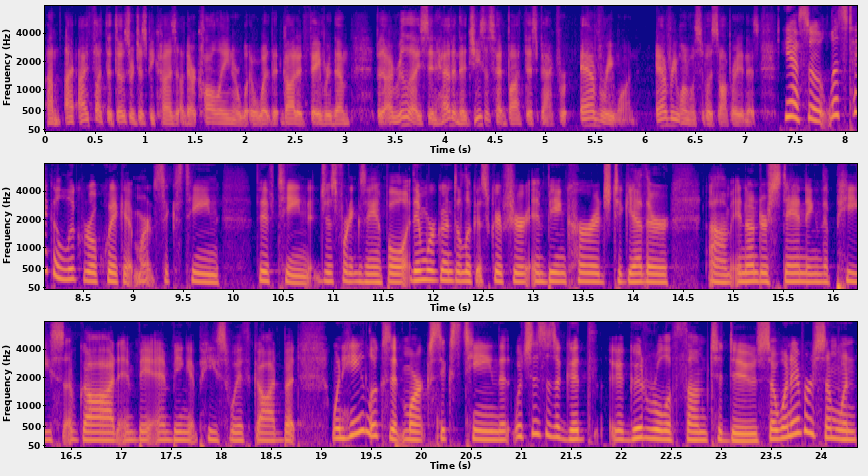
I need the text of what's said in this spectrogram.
Um, I, I, thought that those were just because of their calling or what, or what God had favored them. But I realized in heaven that Jesus had bought this back for everyone. Everyone was supposed to operate in this. Yeah, so let's take a look real quick at Mark 16, 15, just for an example. Then we're going to look at scripture and be encouraged together um, in understanding the peace of God and, be, and being at peace with God. But when he looks at Mark 16, that which this is a good a good rule of thumb to do. So whenever someone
